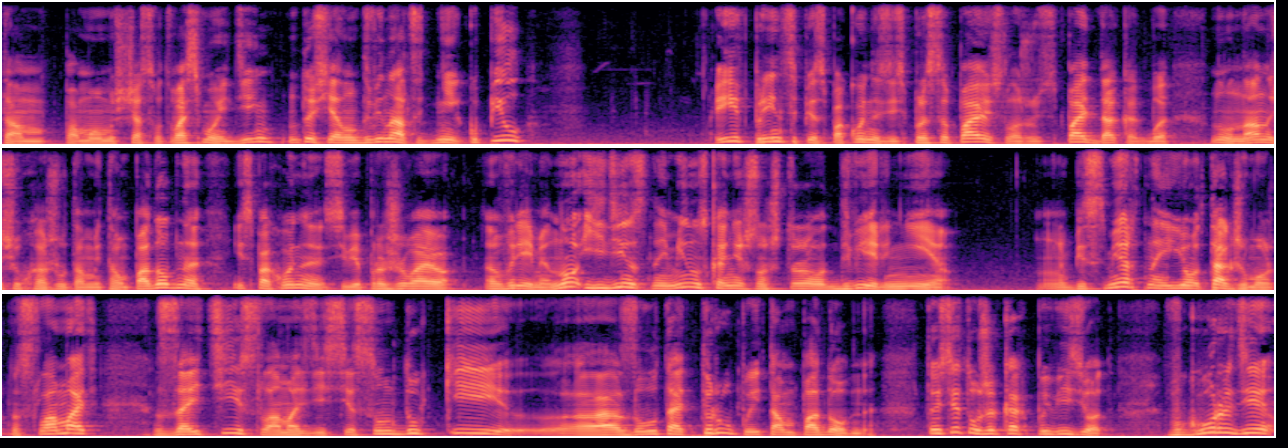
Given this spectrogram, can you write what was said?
там, по-моему, сейчас вот восьмой день. Ну, то есть я на 12 дней купил. И, в принципе, спокойно здесь просыпаюсь, ложусь спать, да, как бы, ну, на ночь ухожу там и тому подобное. И спокойно себе проживаю время. Но единственный минус, конечно, что дверь не бессмертная. Ее также можно сломать, зайти, сломать здесь все сундуки, а, залутать трупы и тому подобное. То есть это уже как повезет. В городе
